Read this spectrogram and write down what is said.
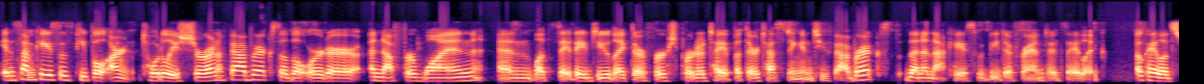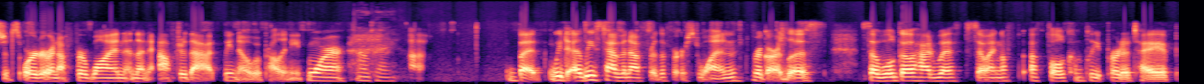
in some cases, people aren't totally sure on a fabric, so they'll order enough for one. And let's say they do like their first prototype, but they're testing in two fabrics. Then in that case, would be different. I'd say like okay, let's just order enough for one, and then after that, we know we'll probably need more. Okay. Uh, but we'd at least have enough for the first one, regardless. So we'll go ahead with sewing a, a full, complete prototype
